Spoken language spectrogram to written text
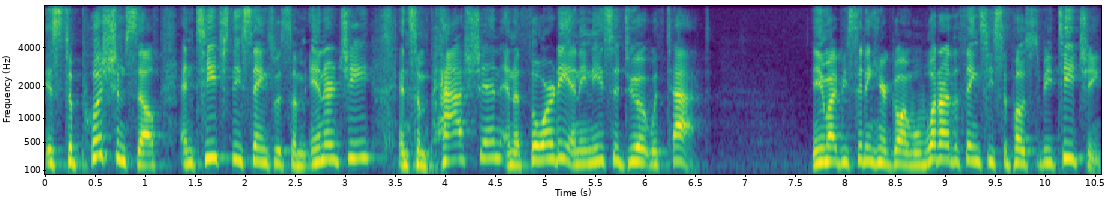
is to push himself and teach these things with some energy and some passion and authority, and he needs to do it with tact. And you might be sitting here going, well, what are the things he's supposed to be teaching?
